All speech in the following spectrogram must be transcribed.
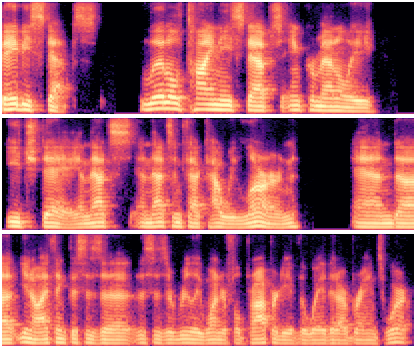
baby steps little tiny steps incrementally each day and that's and that's in fact how we learn and uh, you know i think this is a this is a really wonderful property of the way that our brains work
